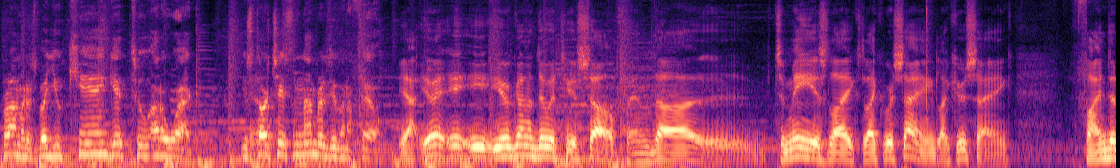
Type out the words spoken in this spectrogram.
parameters, but you can't get too out of whack. You start chasing numbers, you're gonna fail. Yeah, you're, you- you're gonna do it to yourself, and uh, to me, is like like we're saying, like you're saying, find the,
